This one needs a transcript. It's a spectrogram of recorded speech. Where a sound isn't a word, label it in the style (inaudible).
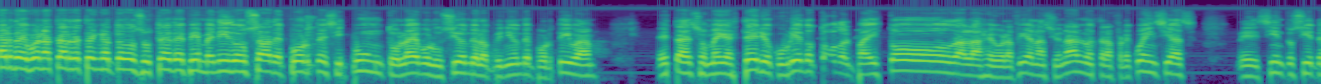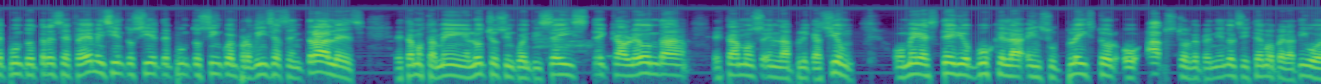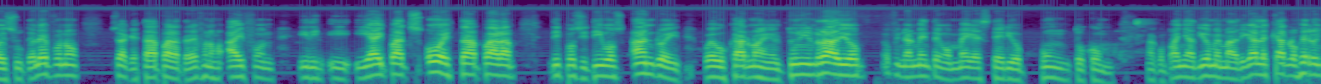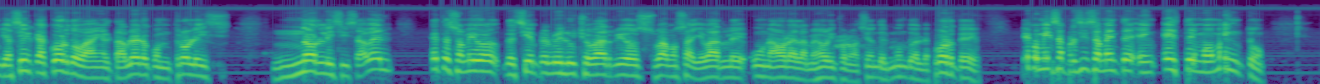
Buenas tardes, buenas tardes, tengan todos ustedes bienvenidos a Deportes y Punto, la evolución de la opinión deportiva. Esta es Omega Estéreo, cubriendo todo el país, toda la geografía nacional, nuestras frecuencias 107.3 FM y 107.5 en provincias centrales. Estamos también en el 856 de Cable Onda, estamos en la aplicación Omega Stereo, búsquela en su Play Store o App Store, dependiendo del sistema operativo de su teléfono. O sea que está para teléfonos iPhone y, iPads o está para dispositivos Android. Puede buscarnos en el Tuning Radio o finalmente en omegaestereo.com. Me acompaña Diome Madrigales, Carlos Geron, Yacilca Córdoba en el tablero controles Norlis Isabel. Este es su amigo de siempre, Luis Lucho Barrios. Vamos a llevarle una hora de la mejor información del mundo del deporte que comienza precisamente en este momento.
